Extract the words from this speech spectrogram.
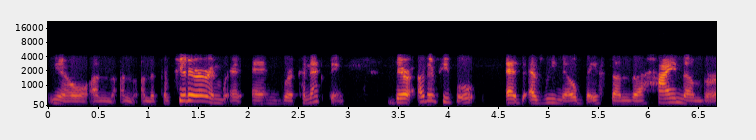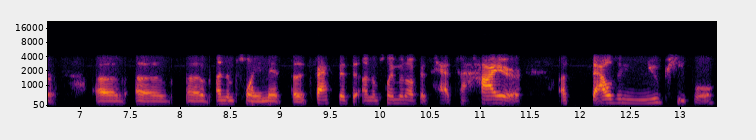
you know on on, on the computer, and and we're connecting. There are other people, as as we know, based on the high number of of, of unemployment, the fact that the unemployment office had to hire a thousand new people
